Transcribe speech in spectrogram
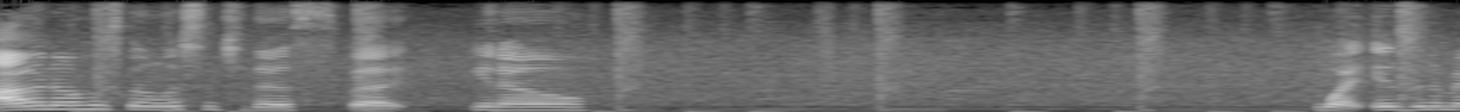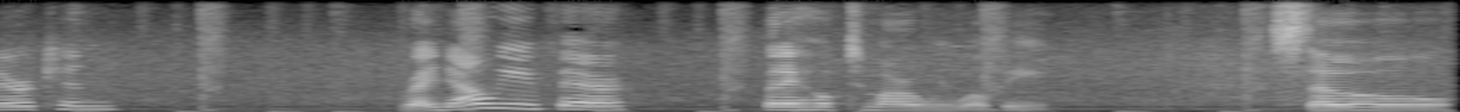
I don't know who's going to listen to this, but you know, what is an American? Right now, we ain't fair, but I hope tomorrow we will be. So,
